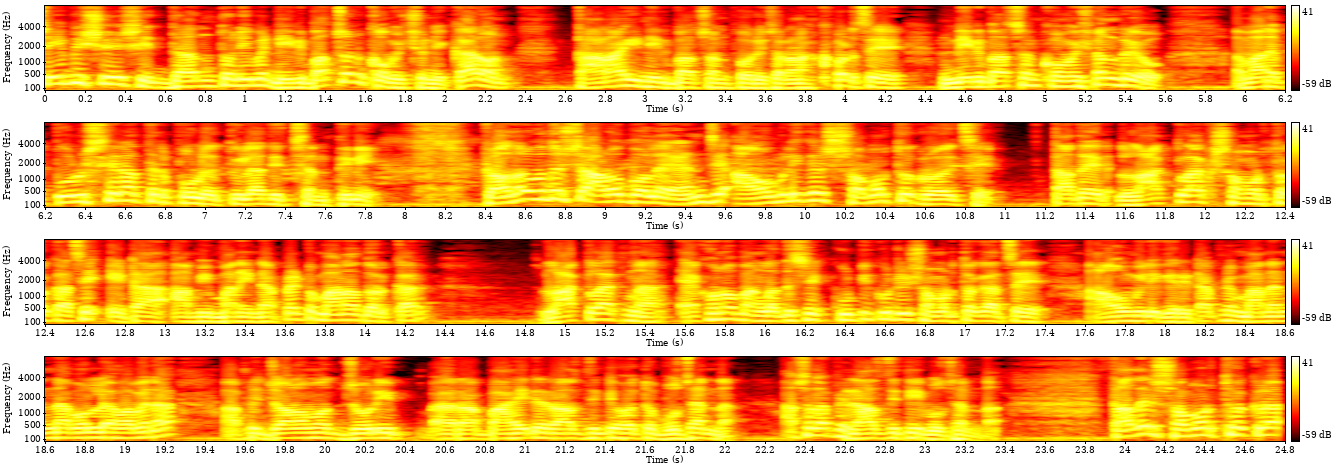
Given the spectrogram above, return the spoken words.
সেই বিষয়ে সিদ্ধান্ত নেবে নির্বাচন কমিশনই, কারণ তারাই নির্বাচন পরিচালনা করছে। নির্বাচন কমিশনরেও মানে পুলসেরাতের পোলে তুলে দিচ্ছেন তিনি। প্রধান উপদেষ্টা আরও বলেন যে আওয়ামী লীগের সমর্থক রয়েছে। তাদের লাখ লাখ সমর্থক আছে, এটা আমি মানি না। একটু মানা দরকার। লাখ লাখ না, এখনও বাংলাদেশে কোটি কোটি সমর্থক আছে আওয়ামী লীগের। এটা আপনি মানেন না বললে হবে না। আপনি জনমত জরিপ বাহিরের রাজনীতি হয়তো বোঝেন না। আসলে আপনি রাজনীতি বোঝেন না। তাদের সমর্থকরা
